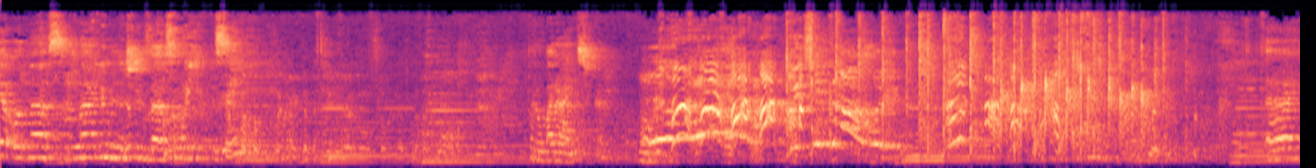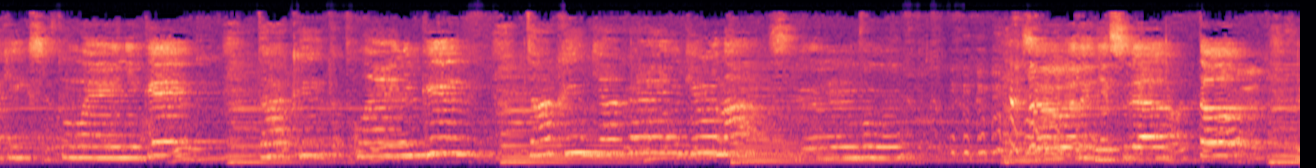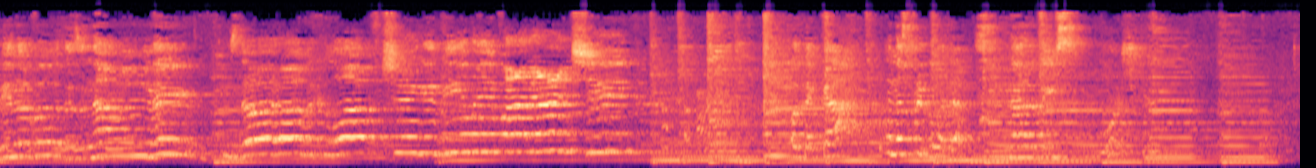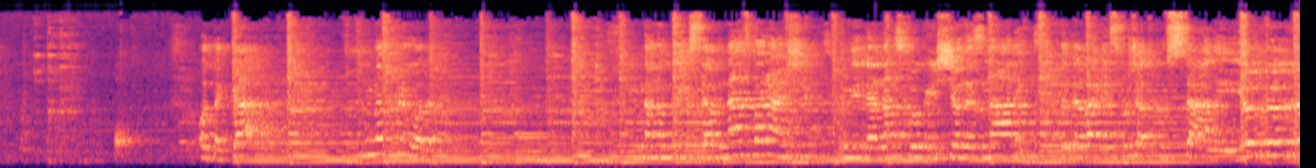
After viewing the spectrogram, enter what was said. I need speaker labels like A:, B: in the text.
A: є одна з найлюбніших зараз моїх пісень. Про баранчика. Поки що не знаний. То давай він спочатку встане.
